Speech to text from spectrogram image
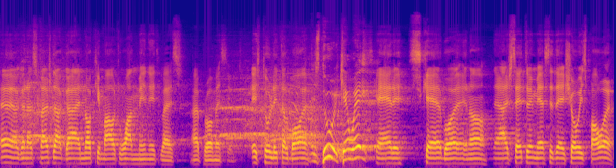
Hey, I'm gonna smash that guy, knock him out one minute, guys. I promise you. He's too little boy. Let's do it. Can't wait. Scary, scared boy, you know. And I said to him yesterday, show his power.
